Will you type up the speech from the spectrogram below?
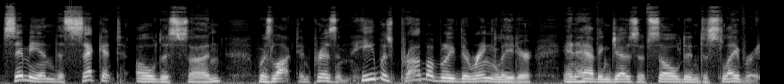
Simeon, the second oldest son, was locked in prison. He was probably the ringleader in having Joseph sold into slavery.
